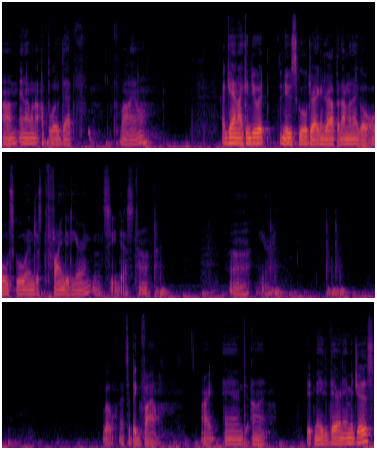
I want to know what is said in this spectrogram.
Um, and I want to upload that file. Again, I can do it new school drag and drop, but I'm going to go old school and just find it here. Let's see, desktop. Uh, Whoa, that's a big file. All right, and uh, it made it there in images,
